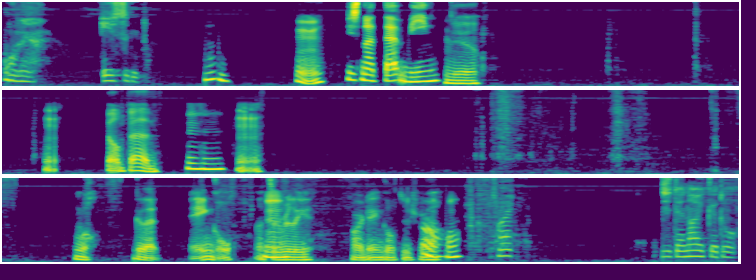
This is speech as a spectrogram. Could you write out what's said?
ごめん。言い過ぎた。うん。うん。He's not that mean. Yeah. Hmm. Felt bad. Mm-hmm. Hmm. Well, look at that angle. That's mm. a really hard angle to draw. 信じてないけど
